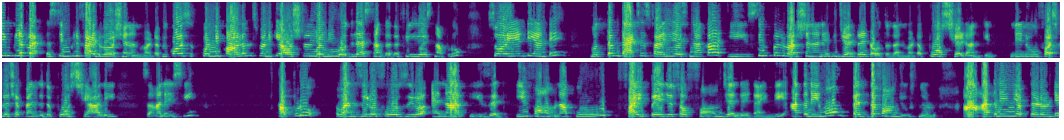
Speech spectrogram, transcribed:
సింప్లిఫై సింప్లిఫైడ్ వర్షన్ అనమాట బికాస్ కొన్ని కాలమ్స్ మనకి అవసరం లేని వదిలేస్తాం కదా ఫిల్ చేసినప్పుడు. సో ఏంటి అంటే మొత్తం ట్యాక్సెస్ ఫైల్ చేసినాక ఈ సింపుల్ వర్షన్ అనేది జనరేట్ అవుతుంది అనమాట పోస్ట్ చేయడానికి. నేను ఫస్ట్లో చెప్పాను కదా పోస్ట్ చేయాలి అనేసి. అప్పుడు one zero four zero NR EZ ఈ ఫామ్ నాకు five pages of form generate అయింది. అతనేమో పెద్ద ఫామ్ చూస్తున్నాడు. అతనేం అతను ఏం చెప్తాడు అంటే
